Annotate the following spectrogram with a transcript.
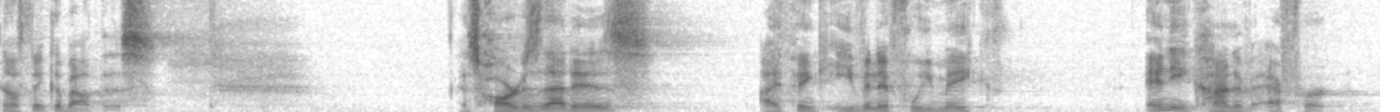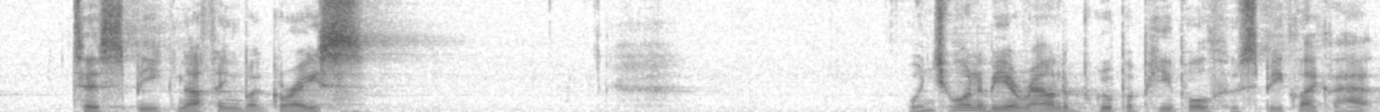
Now, think about this. As hard as that is, I think even if we make any kind of effort to speak nothing but grace, wouldn't you want to be around a group of people who speak like that,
